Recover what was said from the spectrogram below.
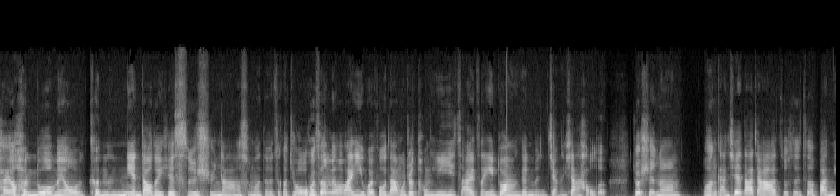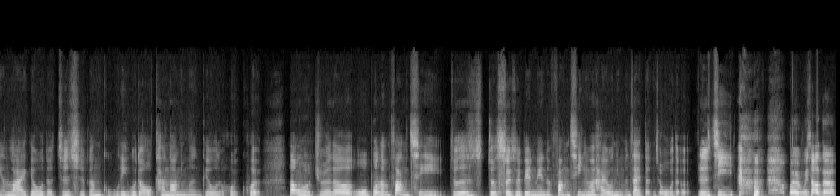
还有很多没有可能念到的一些私讯啊什么的，这个就我真的没有办法一一回复，但我就统一在这一段跟你们讲一下好了。就是呢。我很感谢大家，就是这半年来给我的支持跟鼓励，我都有看到你们给我的回馈，让我觉得我不能放弃，就是就随随便便的放弃，因为还有你们在等着我的日记，我也不晓得，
